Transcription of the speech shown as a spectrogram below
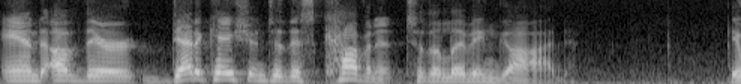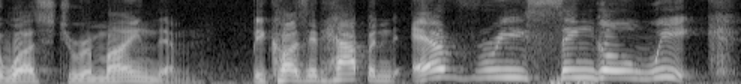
and of their dedication to this covenant to the living God. It was to remind them, because it happened every single week,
